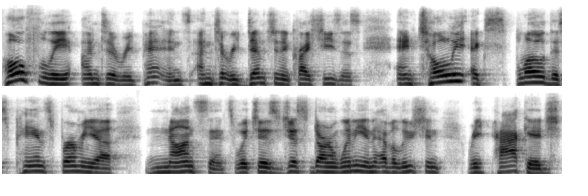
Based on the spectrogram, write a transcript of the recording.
hopefully unto repentance, unto redemption in Christ Jesus, and totally explode this panspermia nonsense, which is just Darwinian evolution repackaged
